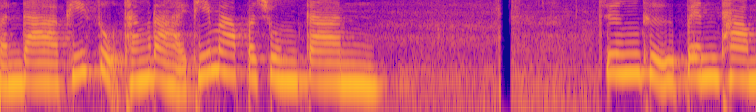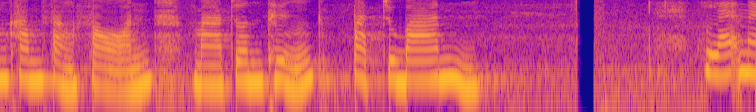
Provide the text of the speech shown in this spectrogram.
บรรดาพิสุทั้งหลายที่มาประชุมกัน จึงถือเป็นธรรมคำสั่งสอนมาจนถึงปัจจุบัน และใน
